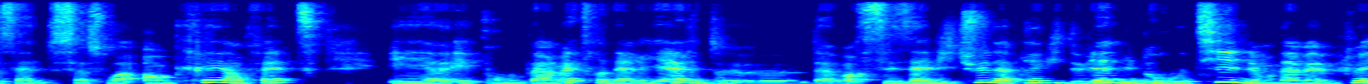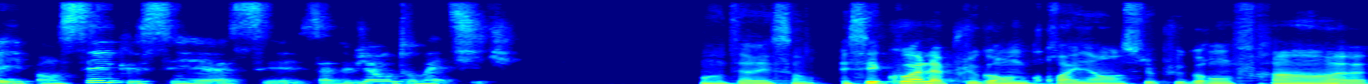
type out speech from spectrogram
ça, ça soit ancré en fait fait, et, pour nous permettre derrière d'avoir ces habitudes après qui deviennent une routine. Et on n'a même plus à y penser que c'est ça devient automatique. Intéressant. Et c'est quoi la plus grande croyance, le plus grand frein,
